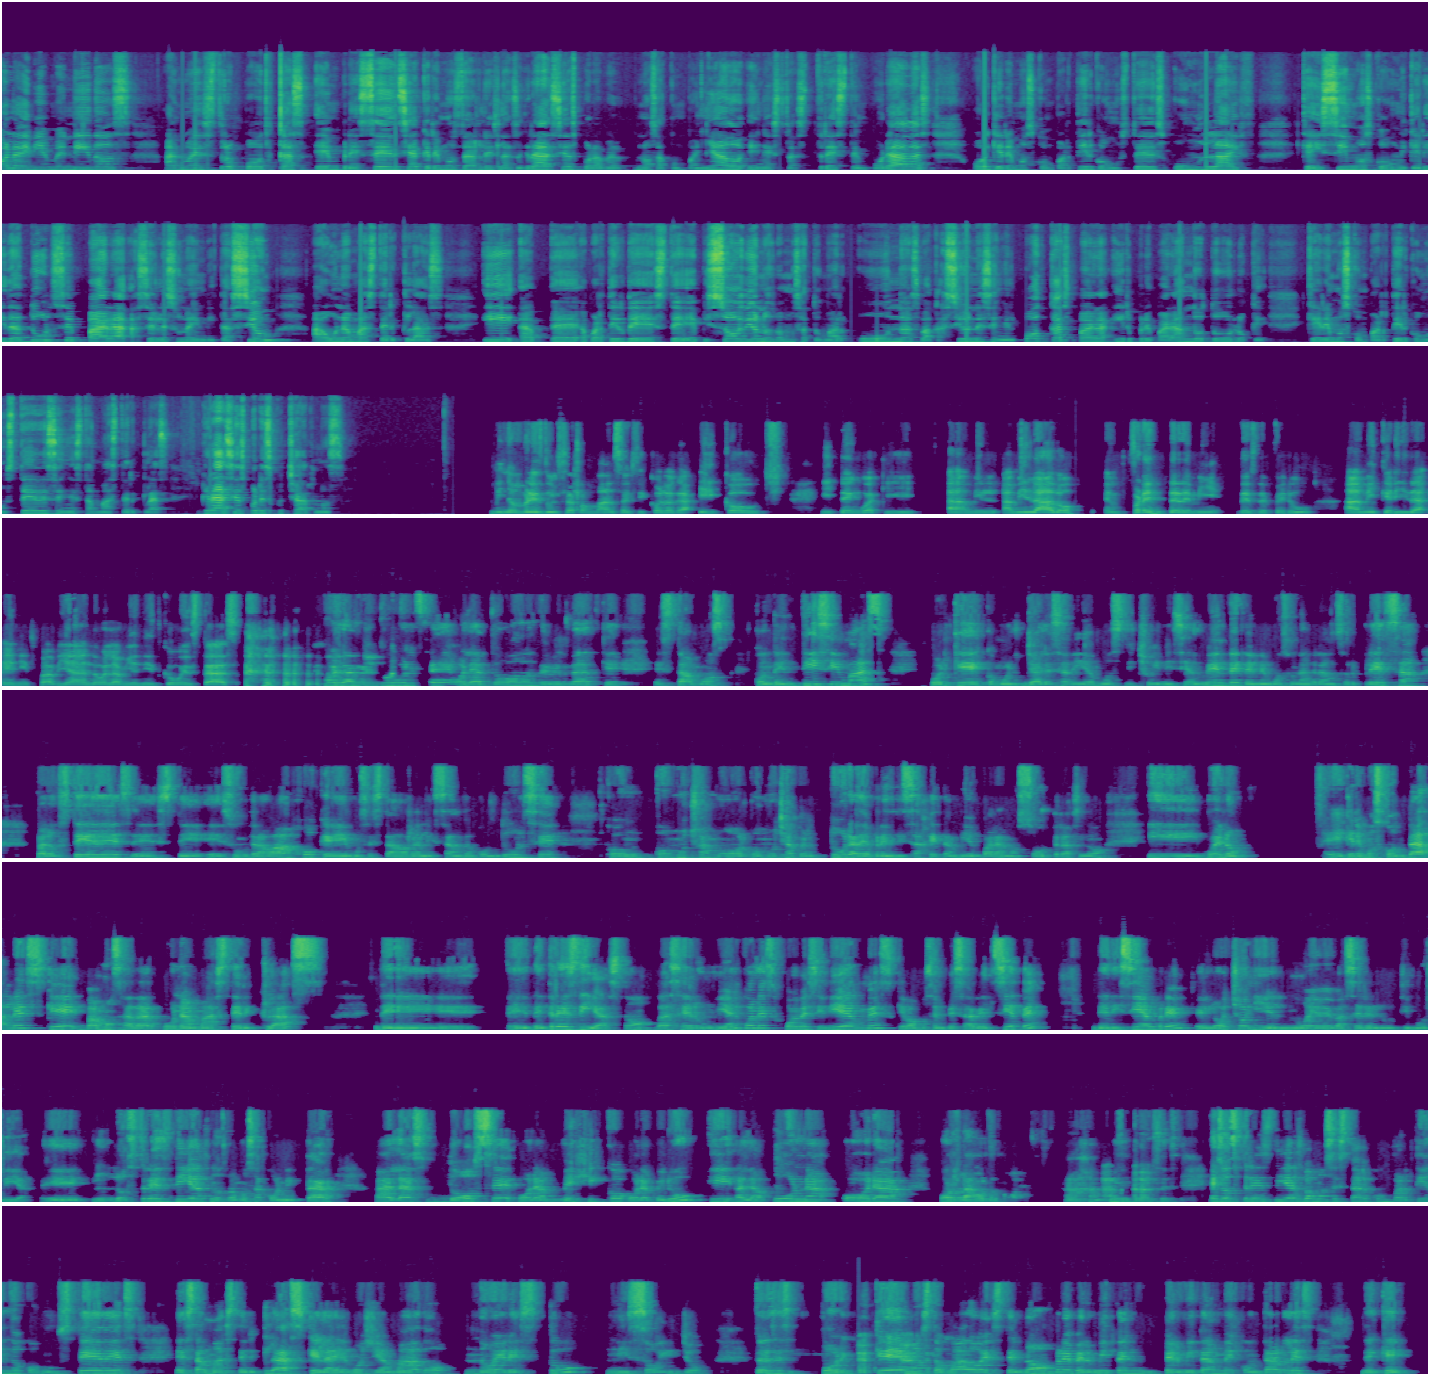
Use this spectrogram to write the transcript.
Hola y bienvenidos a nuestro podcast en presencia. Queremos darles las gracias por habernos acompañado en estas tres temporadas. Hoy queremos compartir con ustedes un live que hicimos con mi querida Dulce para hacerles una invitación a una masterclass. Y a, eh, a, partir de este episodio nos vamos a tomar unas vacaciones en el podcast para ir preparando todo lo que queremos compartir con ustedes en esta masterclass. Gracias por escucharnos. Mi nombre es Dulce Román, soy psicóloga y coach y tengo aquí a mi, a mi lado, enfrente de mí, desde Perú, a mi querida Enid Fabián. Hola, mi Enid, ¿cómo estás? Hola, mi Dulce, hola a todos, de verdad que estamos contentísimas porque como ya les habíamos dicho inicialmente, tenemos una gran sorpresa para ustedes. Este es un trabajo que hemos estado realizando con Dulce. Con, con, mucho amor, con mucha apertura de aprendizaje también para nosotras, ¿no? Y bueno, eh, queremos contarles que vamos a dar una masterclass de, eh, de tres días, ¿no? Va a ser un miércoles, jueves y viernes, que vamos a empezar el 7 de diciembre, el 8 y el 9 va a ser el último día. Eh, los tres días nos vamos a conectar a las 12 hora México, hora Perú y a la 1 hora Orlando. Ajá, entonces esos tres días vamos a estar compartiendo con ustedes esta masterclass que la hemos llamado No eres tú ni soy yo. Entonces, ¿por qué hemos tomado este nombre? Permiten, permítanme contarles de que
